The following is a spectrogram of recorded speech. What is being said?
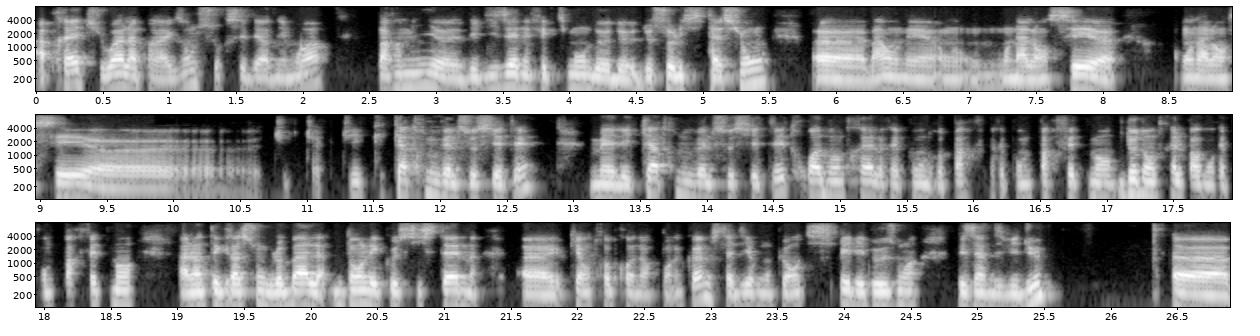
Après, tu vois, là par exemple, sur ces derniers mois, parmi des dizaines effectivement de, de, sollicitations, bah, on, est, on, a lancé on a lancé euh, quatre nouvelles sociétés, mais les quatre nouvelles sociétés, trois d'entre elles répondent, parfaitement, deux d'entre elles pardon répondent parfaitement à l'intégration globale dans l'écosystème euh, qu'est entrepreneur.com, c'est-à-dire on peut anticiper les besoins des individus. Euh,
